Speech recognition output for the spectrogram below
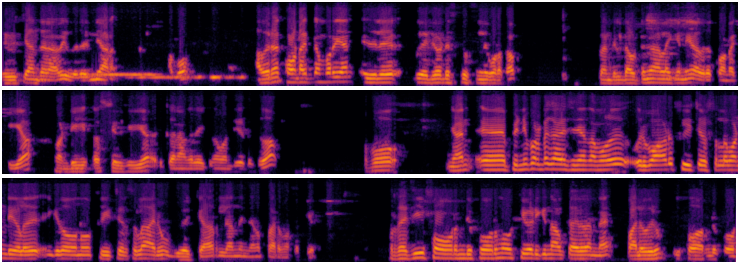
റിവ്യൂ ചെയ്യാൻ തരാറ് ഇവർ തന്നെയാണ്. അപ്പോൾ അവരെ കോൺടാക്ട് നമ്പർ ഞാൻ ഇതിൽ വീഡിയോ ഡിസ്ക്രിപ്ഷനിൽ കൊടുക്കാം. ഫ്രണ്ടിൽ ഡൗട്ട് കാര്യങ്ങളൊക്കെ അവരെ കോൺടാക്ട് ചെയ്യുക. വണ്ടി ടെസ്റ്റ് ഡ്രൈവ് ചെയ്യുക. എടുക്കാൻ ആഗ്രഹിക്കുന്ന വണ്ടി എടുക്കുക. അപ്പോൾ ഞാൻ പിന്നെ പറഞ്ഞ കാര്യം വെച്ച് കഴിഞ്ഞാൽ നമ്മൾ ഒരുപാട് ഫീച്ചേഴ്സ് ഉള്ള വണ്ടികൾ എനിക്ക് തോന്നുന്നു ഫീച്ചേഴ്സുകൾ ആരും ഉപയോഗിക്കാറില്ല എന്ന് തന്നെയാണ് പരമസത്യം പ്രത്യേകിച്ച് ഈ ഫോർ ഇന്റു ഫോർ നോക്കി മേടിക്കുന്ന ആൾക്കാർ തന്നെ പലരും ഈ four into four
